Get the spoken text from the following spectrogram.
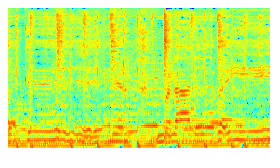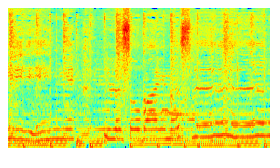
ፍቅር ምን አለበይኝ ለሰው ባይመስልም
